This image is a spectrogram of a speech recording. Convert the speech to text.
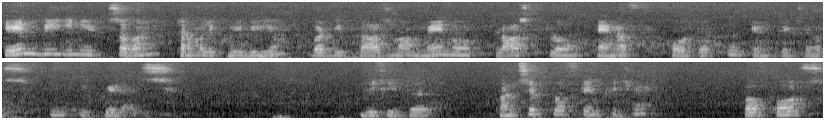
can be in its own thermal equilibrium but the plasma may not last long enough for the two temperatures to equalize. This is the concept of temperature. Of course,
